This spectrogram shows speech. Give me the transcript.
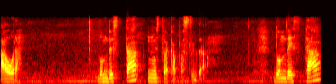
Ahora, ¿Dónde está nuestra capacidad? ¿Dónde está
